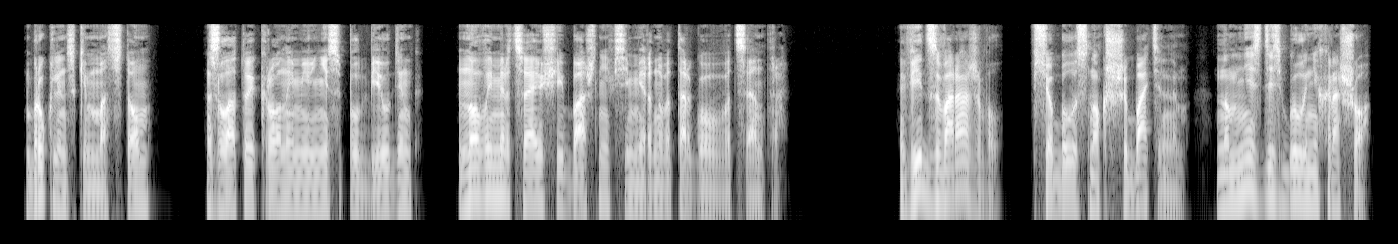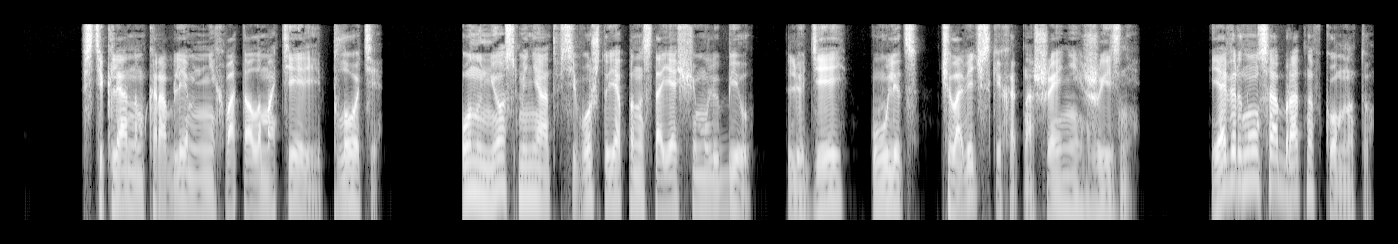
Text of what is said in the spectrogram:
Бруклинским мостом, золотой кроной Municipal Building, новой мерцающей башней Всемирного торгового центра. Вид завораживал, все было сногсшибательным, но мне здесь было нехорошо. В стеклянном корабле мне не хватало материи, плоти. Он унес меня от всего, что я по-настоящему любил — людей, улиц, человеческих отношений, жизни. Я вернулся обратно в комнату.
